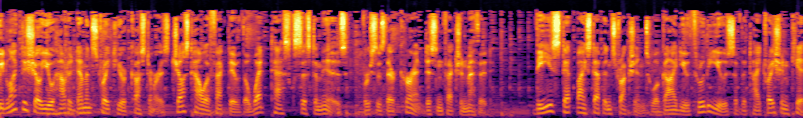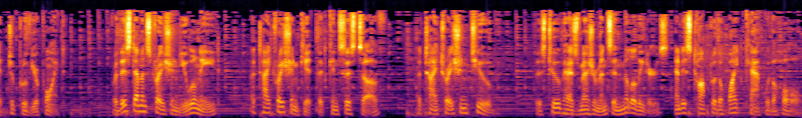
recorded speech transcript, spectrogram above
We'd like to show you how to demonstrate to your customers just how effective the WetTask system is versus their current disinfection method. These step-by-step instructions will guide you through the use of the titration kit to prove your point. For this demonstration you will need a titration kit that consists of a titration tube. This tube has measurements in milliliters and is topped with a white cap with a hole.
